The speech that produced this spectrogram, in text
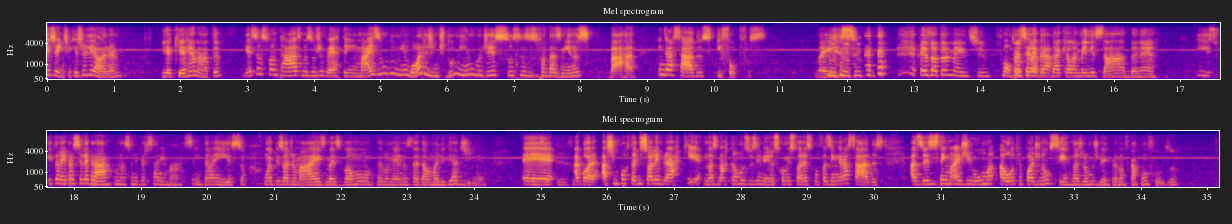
Oi, gente, aqui é a Juliana. E aqui é a Renata. E esses fantasmas nos divertem em mais um domingo. Olha, gente, domingo de sustos fantasminos barra engraçados e fofos. Não é isso? Exatamente. Bom, para celebrar. Dar aquela amenizada, né? Isso, e também para celebrar o nosso aniversário em março. Então é isso, um episódio a mais, mas vamos pelo menos né, dar uma aliviadinha. É, agora, acho importante só lembrar que nós marcamos os e-mails como histórias fofas e engraçadas. Às vezes tem mais de uma, a outra pode não ser. Nós vamos ler para não ficar confuso.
